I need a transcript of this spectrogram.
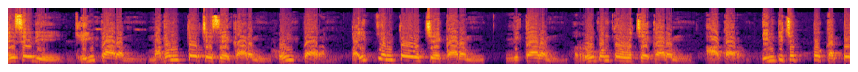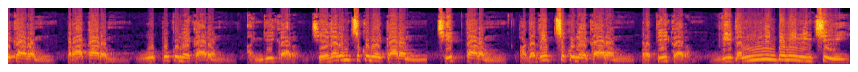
చేసేది ఘీంకారం. మదంతో చేసే కారం హుంకారం. పైత్యంతో వచ్చే కారం వికారం రూపంతో వచ్చే కారం ఆకారం. ఇంటి చుట్టూ కట్టే కారం ప్రాకారం ఒప్పుకునే కారం అంగీకారం. చేదరించుకునే కారం చీత్కారం పగదీర్చుకునే కారం ప్రతీకారం. వీటన్నింటినీ మించి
